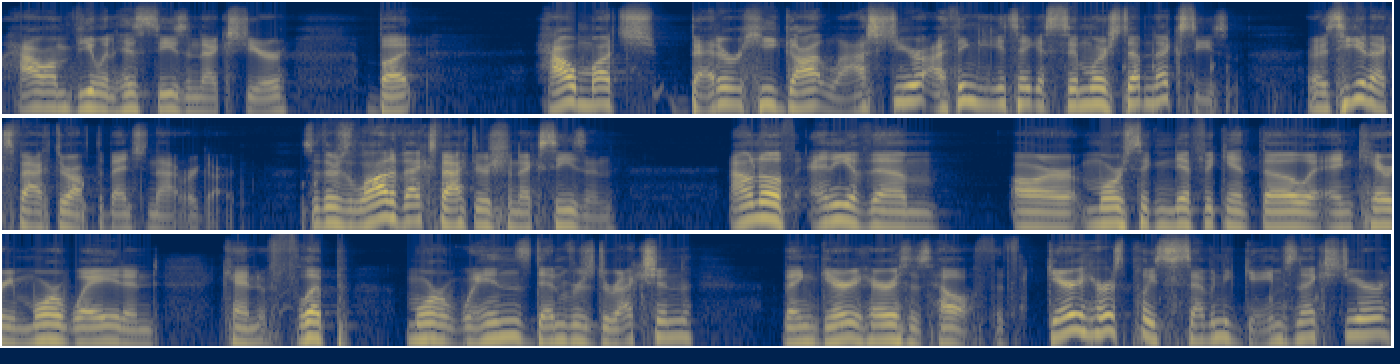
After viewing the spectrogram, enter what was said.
how I'm viewing his season next year, but how much better he got last year, I think he can take a similar step next season. Is he an X factor off the bench in that regard? So there's a lot of X factors for next season. I don't know if any of them are more significant though and carry more weight and can flip more wins Denver's direction than Gary Harris's health. If Gary Harris plays 70 games next year,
